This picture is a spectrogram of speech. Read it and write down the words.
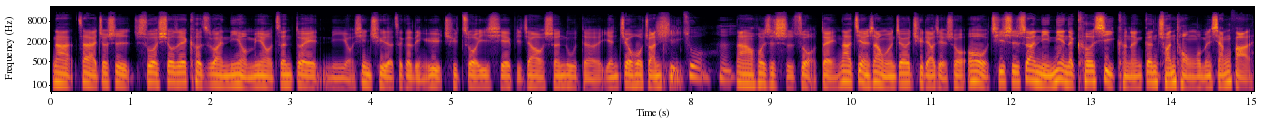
那再来就是，除了修这些课之外，你有没有针对你有兴趣的这个领域去做一些比较深入的研究或专题？做，那或是实做？对，那基本上我们就会去了解说，哦，其实虽然你念的科系可能跟传统我们想法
